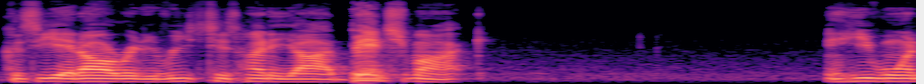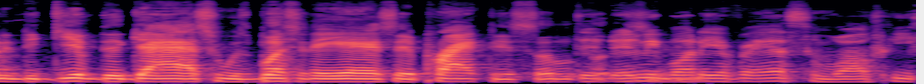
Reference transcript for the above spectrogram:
because he had already reached his 100 yard benchmark. And he wanted to give the guys who was busting their ass at practice. A, Did anybody ever ask him why he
